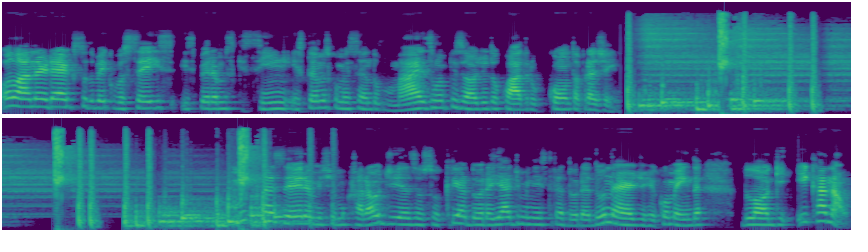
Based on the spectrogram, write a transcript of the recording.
Olá, Nerdex, tudo bem com vocês? Esperamos que sim. Estamos começando mais um episódio do quadro Conta Pra Gente. Muito prazer, eu me chamo Carol Dias, eu sou criadora e administradora do Nerd Recomenda, blog e canal.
